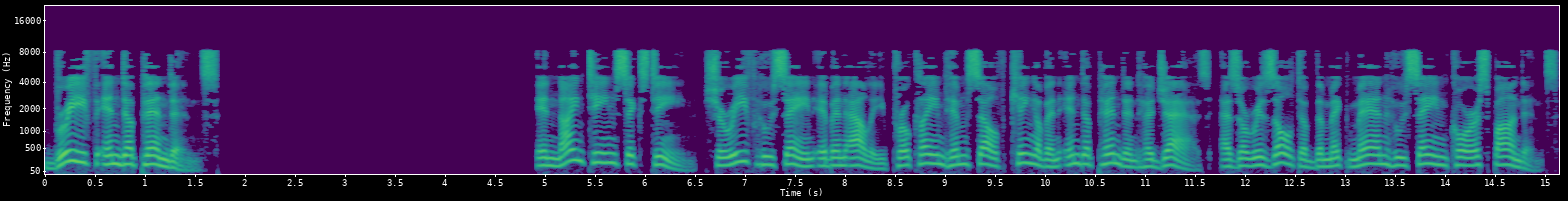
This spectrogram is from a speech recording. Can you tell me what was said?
Brief independence In 1916, Sharif Hussein ibn Ali proclaimed himself king of an independent Hejaz, as a result of the McMahon-Hussein correspondence.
